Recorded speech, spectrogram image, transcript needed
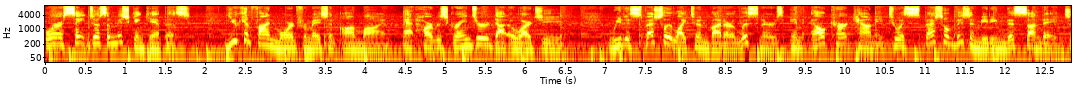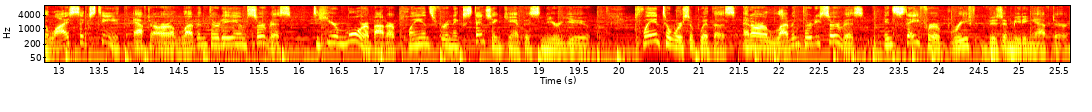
or our St. Joseph, Michigan campus. You can find more information online at harvestgranger.org. We'd especially like to invite our listeners in Elkhart County to a special vision meeting this Sunday, July 16th after our 11:30 a.m. service to hear more about our plans for an extension campus near you. Plan to worship with us at our 11:30 service and stay for a brief vision meeting after.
